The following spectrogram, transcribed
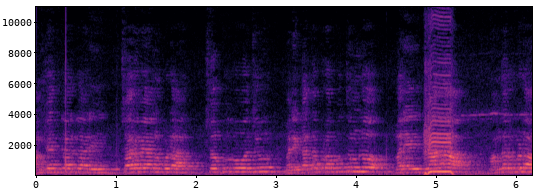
అంబేద్కర్ గారి చొరవే అని కూడా చెప్పుకోవచ్చు. మరి గత ప్రభుత్వంలో మరి అందరు కూడా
